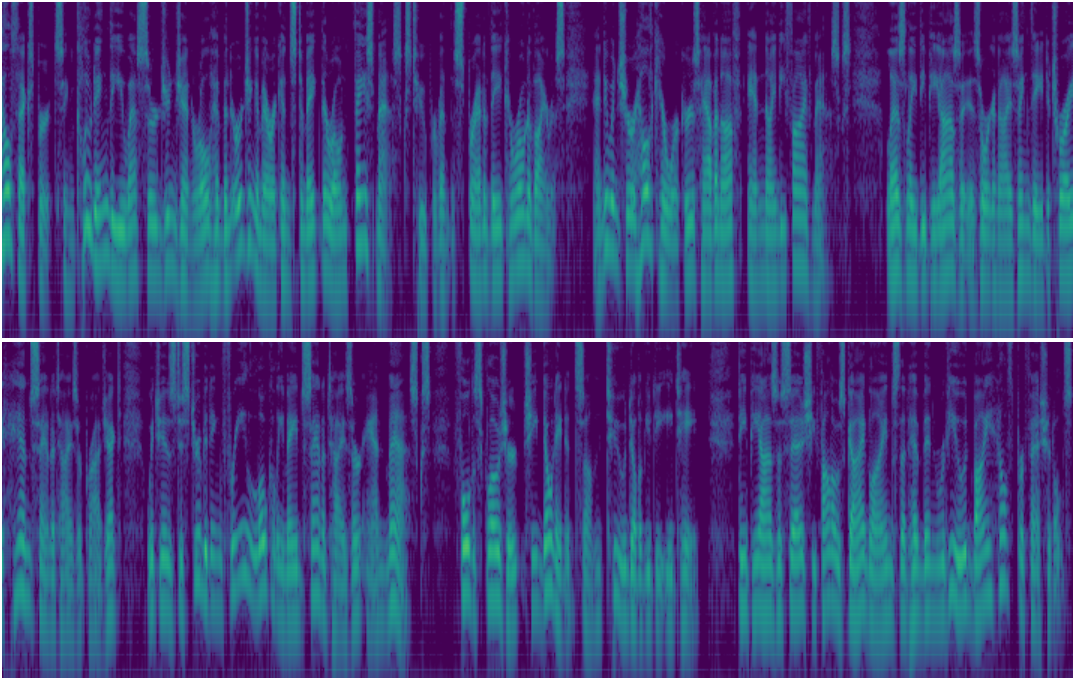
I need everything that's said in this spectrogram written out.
Health experts, including the U.S. Surgeon General, have been urging Americans to make their own face masks to prevent the spread of the coronavirus and to ensure healthcare workers have enough N95 masks. Leslie DiPiazza is organizing the Detroit Hand Sanitizer Project, which is distributing free locally made sanitizer and masks. Full disclosure, she donated some to WDET. DiPiazza says she follows guidelines that have been reviewed by health professionals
